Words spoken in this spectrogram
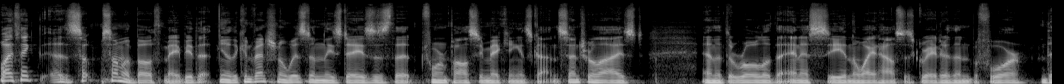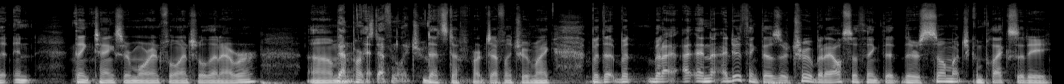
Well, I think uh, some, some of both, maybe. That you know, the conventional wisdom these days is that foreign policy making has gotten centralized, and that the role of the NSC in the White House is greater than before. That in, think tanks are more influential than ever. Um, That part's definitely true. That's part definitely true, Mike. But that, but but I, I and I do think those are true. But I also think that there's so much complexity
